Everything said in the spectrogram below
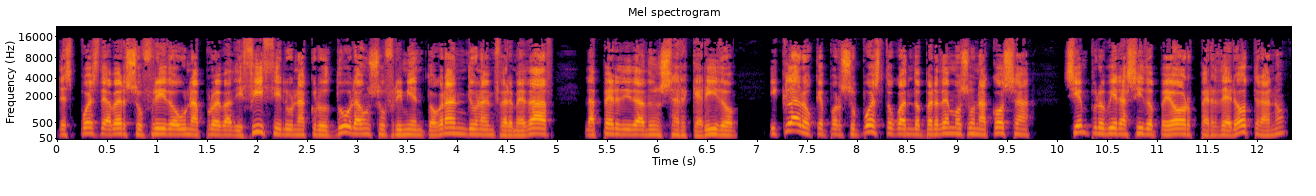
después de haber sufrido una prueba difícil, una cruz dura, un sufrimiento grande, una enfermedad, la pérdida de un ser querido. Y claro que por supuesto cuando perdemos una cosa, siempre hubiera sido peor perder otra, ¿no?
